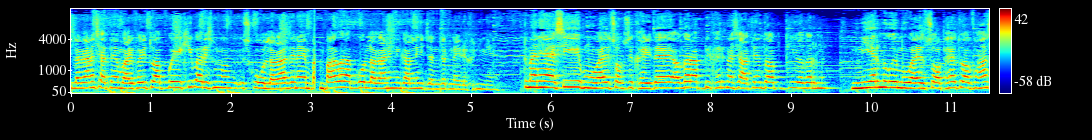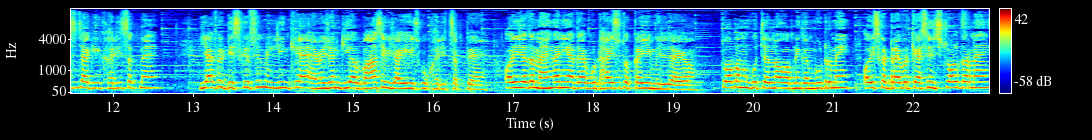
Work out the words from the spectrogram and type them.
लगाना चाहते हैं वाईफाई तो आपको एक ही बार इसमें इसको लगा देना है। बार बार आपको लगाने, निकालने की झंझट नहीं रखनी है। तो मैंने ऐसी मोबाइल शॉप से ख़रीदा है। अगर आप भी खरीदना चाहते हैं तो आपकी अगर नियर में कोई मोबाइल शॉप है तो आप वहाँ से जाके खरीद सकते हैं। या फिर डिस्क्रिप्शन में लिंक है अमेजोन की, आप वहाँ से भी जाके इसको खरीद सकते हैं। और ये ज़्यादा महँगा नहीं आता है, आपको ढाई सौ तक का ही मिल जाएगा। तो अब हमको चलना होगा अपने कंप्यूटर में और इसका ड्राइवर कैसे इंस्टॉल करना है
